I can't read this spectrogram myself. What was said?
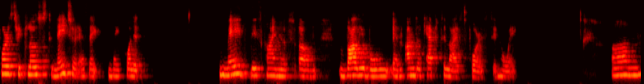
forestry close to nature, as they, they call it, made this kind of um, valuable and undercapitalized forests in a way. Um,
